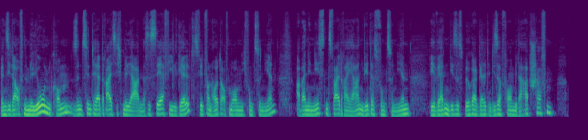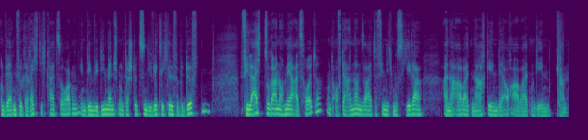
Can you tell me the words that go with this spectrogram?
Wenn Sie da auf eine Million kommen, sind es hinterher 30 Milliarden. Das ist sehr viel Geld. Das wird von heute auf morgen nicht funktionieren. Aber in den nächsten zwei, drei Jahren wird das funktionieren. Wir werden dieses Bürgergeld in dieser Form wieder abschaffen und werden für Gerechtigkeit sorgen, indem wir die Menschen unterstützen, die wirklich Hilfe bedürften. Vielleicht sogar noch mehr als heute. Und auf der anderen Seite, finde ich, muss jeder einer Arbeit nachgehen, der auch arbeiten gehen kann.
